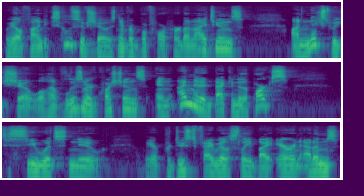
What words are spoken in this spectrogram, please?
where you'll find exclusive shows never before heard on iTunes. On next week's show, we'll have listener questions, and I'm headed back into the parks to see what's new. We are produced fabulously by Aaron Adams,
